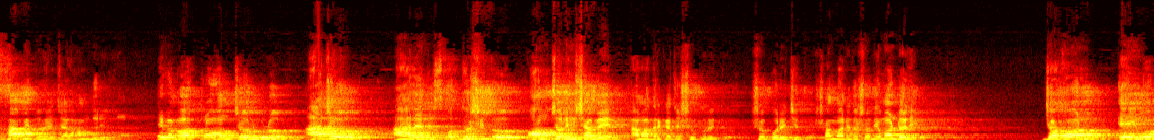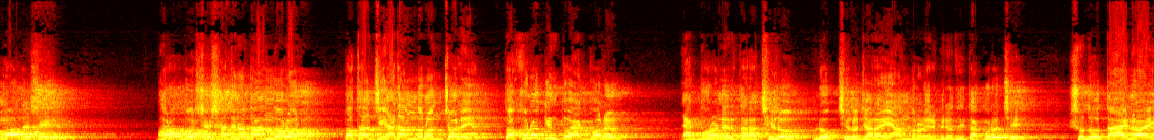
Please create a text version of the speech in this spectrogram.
স্থাপিত হয়েছে, আলহামদুলিল্লাহ। এবং অত্র অঞ্চলগুলো আজও আহলেদিস অধ্যুষিত অঞ্চল হিসাবে আমাদের কাছে সুপরিচিত সুপরিচিত, সম্মানিত সতী মণ্ডলী। যখন এই উপমহাদেশে ভারতবর্ষের স্বাধীনতা আন্দোলন তথা জিহাদ আন্দোলন চলে, তখনও কিন্তু এক ধরনের এক ধরনের তারা ছিল, লোক ছিল যারা এই আন্দোলনের বিরোধিতা করেছে। শুধু তাই নয়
